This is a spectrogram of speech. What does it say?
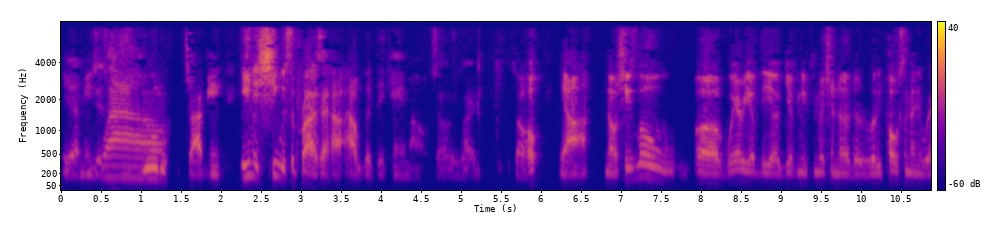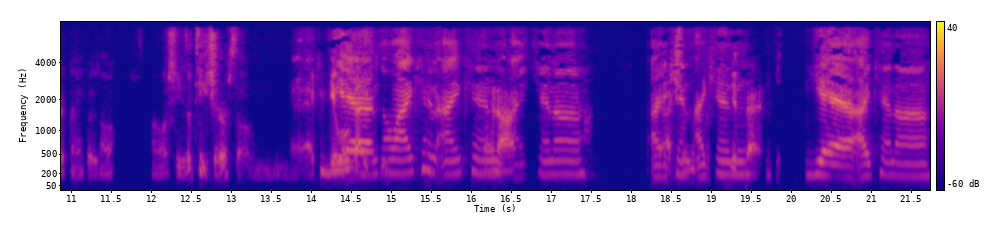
yeah, I mean, just wow. beautiful shot. I mean, even she was surprised at how, how good they came out. So it was like, so hope yeah, no, she's a little, uh, wary of the, uh, giving me permission to, to really post them anywhere thing. Cause, you know, uh, she's a teacher, so I can give yeah, no, I can, I can, I, I, can, uh, I can, I can, yeah, I can, uh,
